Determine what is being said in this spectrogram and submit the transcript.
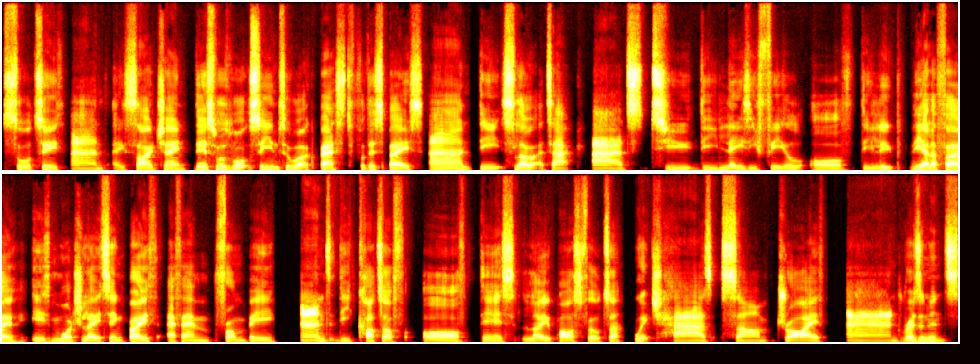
sawtooth and a sidechain. This was what seemed to work best for this bass, and the slower attack adds to the lazy feel of the loop. The LFO is modulating both FM from B and the cutoff of this low pass filter, which has some drive and resonance.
